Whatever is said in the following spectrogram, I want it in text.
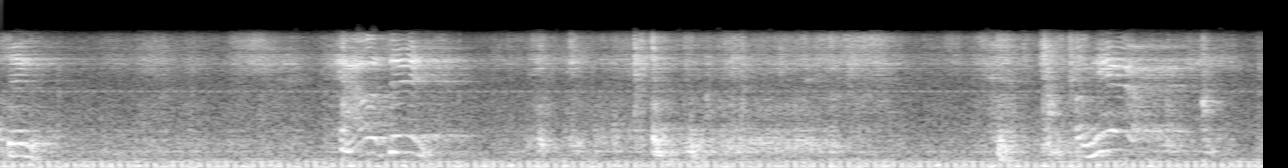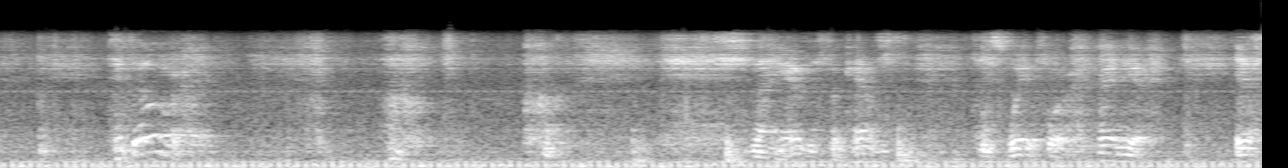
Alison? Alison? I'm here. It's over. She's not here. That's okay. I'll just, just wait for her. Right here. Yes.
